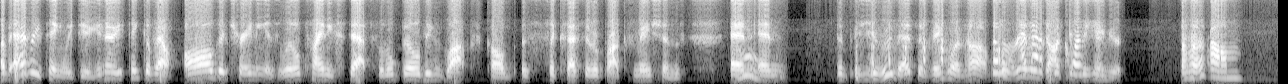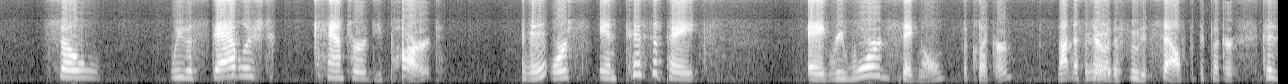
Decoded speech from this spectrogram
of everything we do. You know, you think about all good training is little tiny steps, little building blocks called uh, successive approximations, and Ooh. and the, that's a big one, huh? So, We're really talking behavior. Uh huh. Um, so we've established canter depart. Mhm. Horse anticipates a reward signal, the clicker, not necessarily Mhm. the food itself, but the clicker. Because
